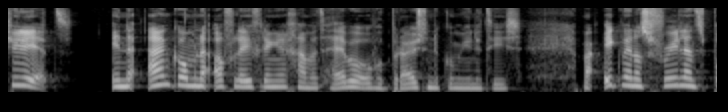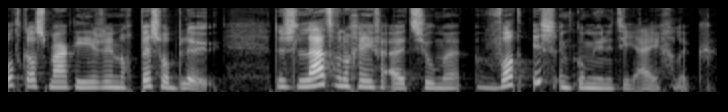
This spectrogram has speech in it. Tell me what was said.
Juliette, in de aankomende afleveringen gaan we het hebben over bruisende communities. Maar ik ben als freelance podcastmaker hierin nog best wel bleu. Dus laten we nog even uitzoomen. Wat is een community eigenlijk?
